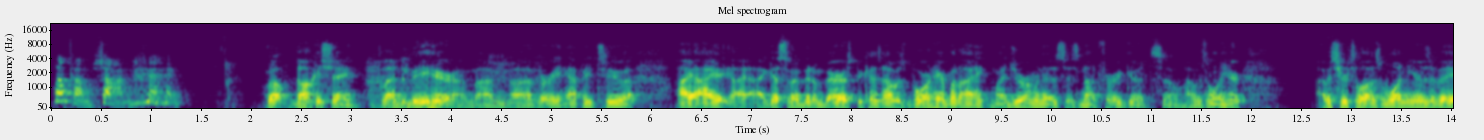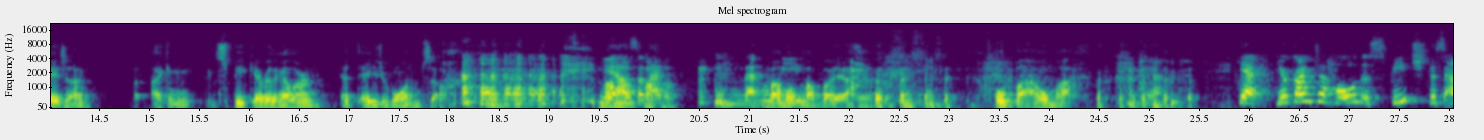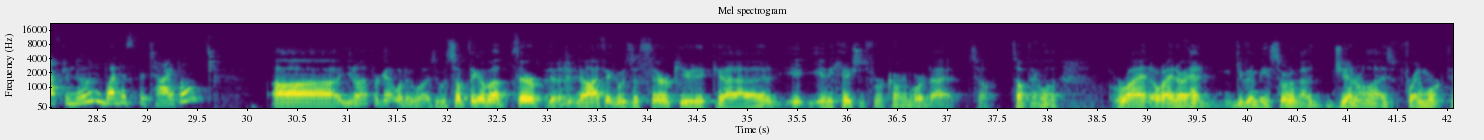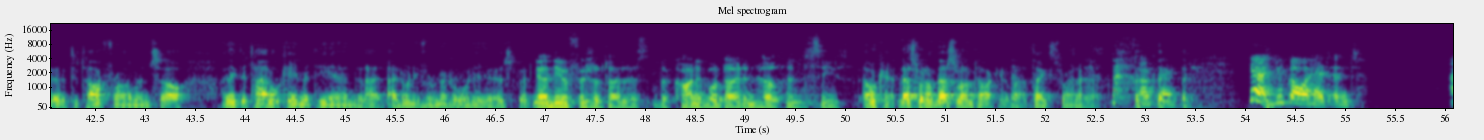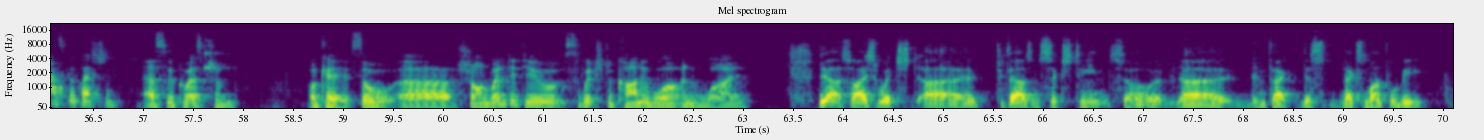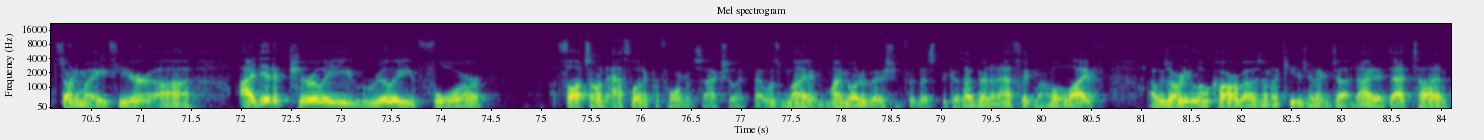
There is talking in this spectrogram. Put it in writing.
Welcome, Shawn. well, Danke Shane. Glad to be here. I'm, I'm uh, very happy to. Uh, I, I, I, guess I'm a bit embarrassed because I was born here, but I, my German is, is not very good. So I was only here. I was here till I was one years of age, and I've I can speak everything I learned at the age of one. So, yeah, so Papa. that that would Mama, be Papa, yeah. Opa, Oma. yeah. yeah, you're going to hold a speech this afternoon. What is the title? Uh, you know, I forgot what it was. It was something about therapy. No, I think it was a therapeutic uh, indications for a carnivore diet. So something along. Ryan Reiner had given me sort of a generalized framework to, to talk from, and so I think the title came at the end, and I, I don't even remember what it is. But yeah, the official title is "The Carnivore Diet in Health and Disease." Okay, that's what I'm, that's what I'm talking about. Yeah. Thanks, Rainer. Yeah. okay, yeah, you go ahead and ask a question. Ask a question. Okay, so uh, Shawn, when did you switch to carnivore and why? Yeah, so I switched uh, 2016. So uh, in fact, this next month will be starting my eighth year. I did it purely, really for thoughts on athletic performance. Actually, that was my my motivation for this because I've been an athlete my whole life. I was already low carb. I was on a ketogenic diet at that time.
